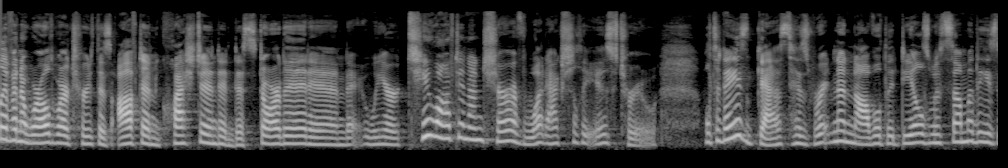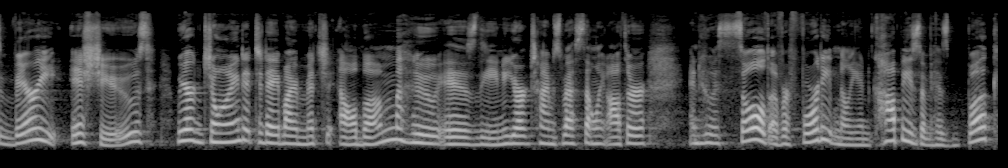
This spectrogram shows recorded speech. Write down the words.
live in a world where truth is often questioned and distorted, and we are too often unsure of what actually is true. Well, today's guest has written a novel that deals with some of these very issues. We are joined today by Mitch Albom, who is the New York Times bestselling author and who has sold over 40 million copies of his book.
